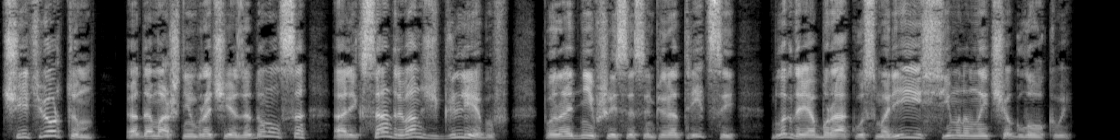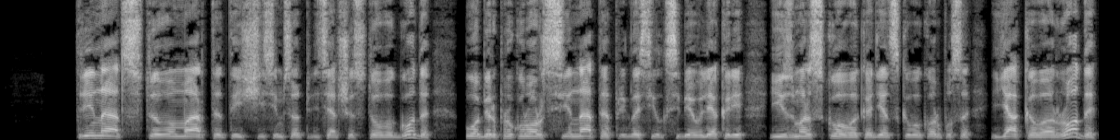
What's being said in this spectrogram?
Четвертым о домашнем враче задумался Александр Иванович Глебов, породнившийся с императрицей благодаря браку с Марией Симоновной Чоглоковой. 13 марта 1756 года обер-прокурор Сената пригласил к себе в лекаре из морского кадетского корпуса Якова Роды,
